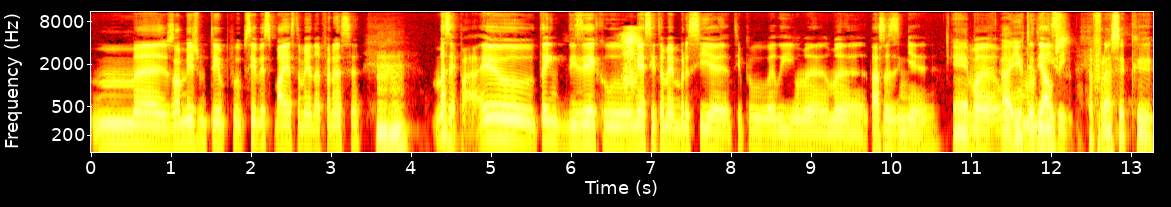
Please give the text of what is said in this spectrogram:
mas ao mesmo tempo eu percebo esse bias também da França. Uhum. Mas é pá, eu tenho que dizer que o Messi também merecia tipo ali uma, uma taçazinha, É, uma, Ah, um eu até digo a França que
